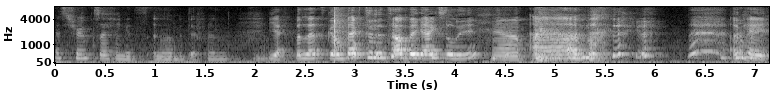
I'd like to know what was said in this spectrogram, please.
That's true. So I think it's a little bit different. Mm. Yeah, but let's go back to the topic actually. Yeah. Um, okay,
